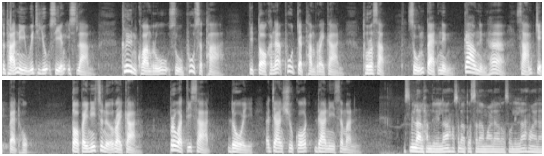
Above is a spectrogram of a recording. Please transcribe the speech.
สถานีวิทยุเสียงอิสลาม คลื่นความรู้สู่ผู้ศรัทธา ติดต่อคณะผู้จัดทำรายการ โทรศัพท์ 0819153786 ต่อไปนี้เสนอรายการ ประวัติศาสตร์ โดยอาจารย์ชูโกตดานีสมัน บิสมิลลาห์อัลฮัมดุลิลลาห์วะสลาตุวัสสลามุอะลารอซูลิลลาห์วะอะลา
